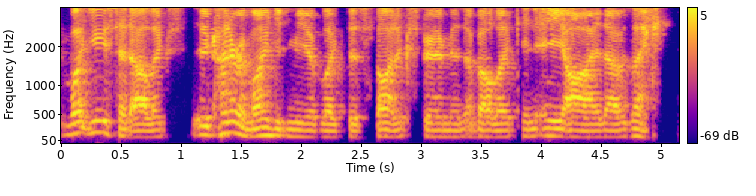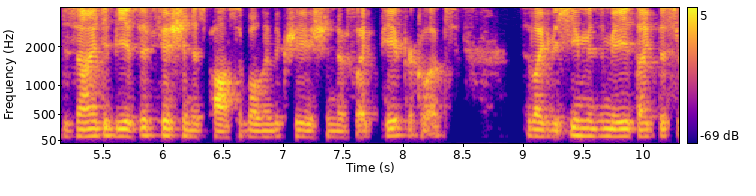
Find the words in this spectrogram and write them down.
what you said, Alex, it kind of reminded me of like this thought experiment about like an AI that was like designed to be as efficient as possible in the creation of like paper clips. So like the humans made like this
